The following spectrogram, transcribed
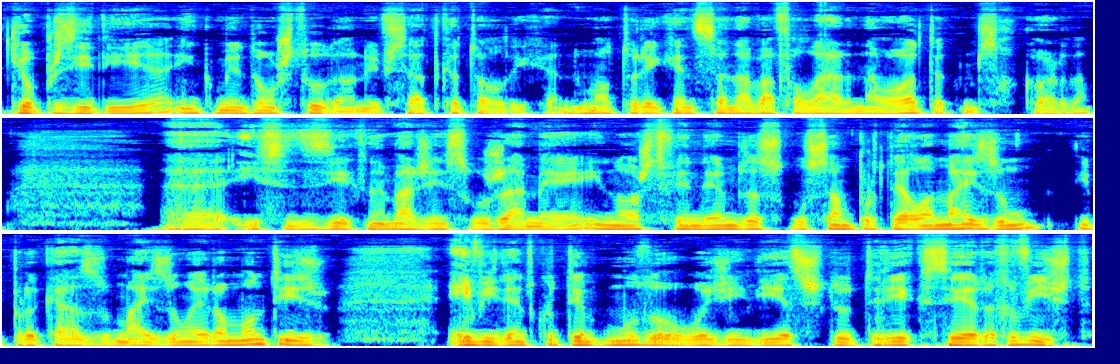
que eu presidia, encomendou um estudo à Universidade Católica, numa altura em que antes andava a falar na OTA, como se recordam, Uh, e se dizia que na margem sul Jamé, e nós defendemos a solução Portela mais um, e por acaso mais um era o Montijo. É evidente que o tempo mudou. Hoje em dia esse estudo teria que ser revisto.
